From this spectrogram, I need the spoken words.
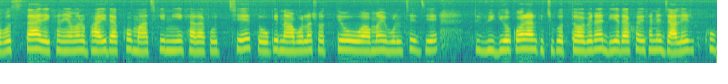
অবস্থা, আর এখানে আমার ভাই দেখো মাছকে নিয়ে খেলা করছে। তো ওকে না বলা সত্ত্বেও ও আমায় বলছে যে, তুই ভিডিও কর, আর কিছু করতে হবে না। দিয়ে দেখো এখানে জালের খুব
